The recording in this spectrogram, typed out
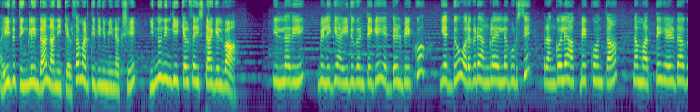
ಐದು ತಿಂಗಳಿಂದ ನಾನು ಈ ಕೆಲಸ ಮಾಡ್ತಿದ್ದೀನಿ ಮೀನಾಕ್ಷಿ. ಇನ್ನು ನಿನಗೆ ಈ ಕೆಲಸ ಇಷ್ಟ ಆಗಿಲ್ವಾ? ಇಲ್ಲ ರೀ. ಬೆಳಿಗ್ಗೆ ಐದು ಗಂಟೆಗೆ ಎದ್ದೇಳ್ಬೇಕು. ಎದ್ದು ಹೊರಗಡೆ ಅಂಗಳ ಎಲ್ಲ ಗುಡಿಸಿ ರಂಗೋಲೆ ಹಾಕಬೇಕು ಅಂತ ನಮ್ಮ ಅತ್ತೆ ಹೇಳಿದಾಗ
